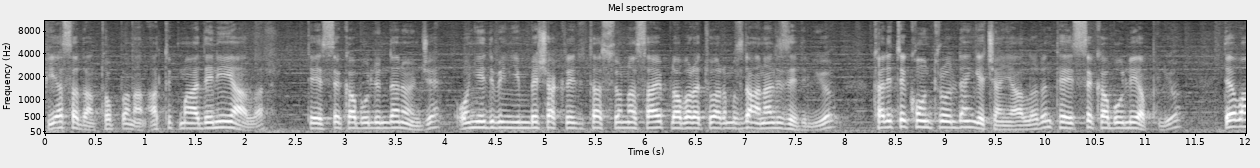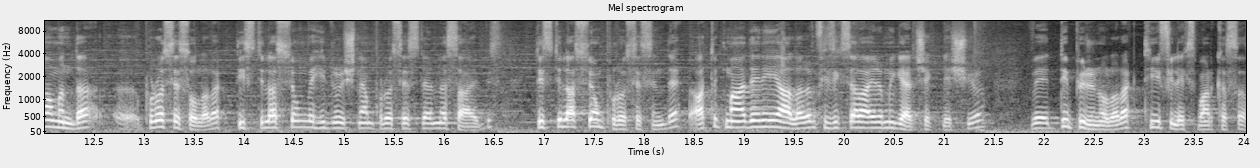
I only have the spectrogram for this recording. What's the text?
Piyasadan toplanan atık madeni yağlar TSE kabulünden önce 17.025 akreditasyonuna sahip laboratuvarımızda analiz ediliyor. Kalite kontrolden geçen yağların TSE kabulü yapılıyor. Devamında e, proses olarak distilasyon ve hidroişlem proseslerine sahibiz. Distilasyon prosesinde atık madeni yağların fiziksel ayrımı gerçekleşiyor ve dip ürün olarak T-Flex markası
